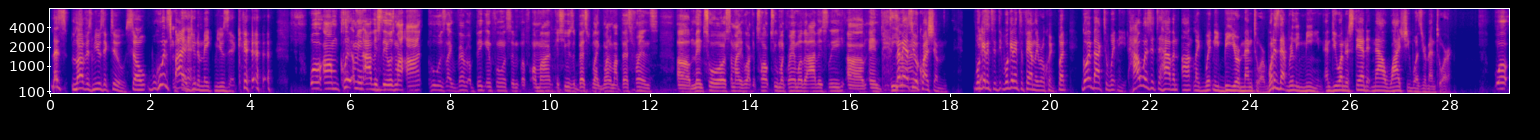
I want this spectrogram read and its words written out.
Let's love is music too. So who inspired you to make music? Well, um, I mean, obviously, it was my aunt who was like very a big influence of, on mine because she was the best, like one of my best friends, uh, mentor, somebody who I could talk to. My grandmother, obviously, um, and Dionne. let me ask you a question. We'll yes. get into we'll get into family real quick, but going back to Whitney, how was it to have an aunt like Whitney be your mentor? What does that really mean, and do you understand it now why she was your mentor? Well,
